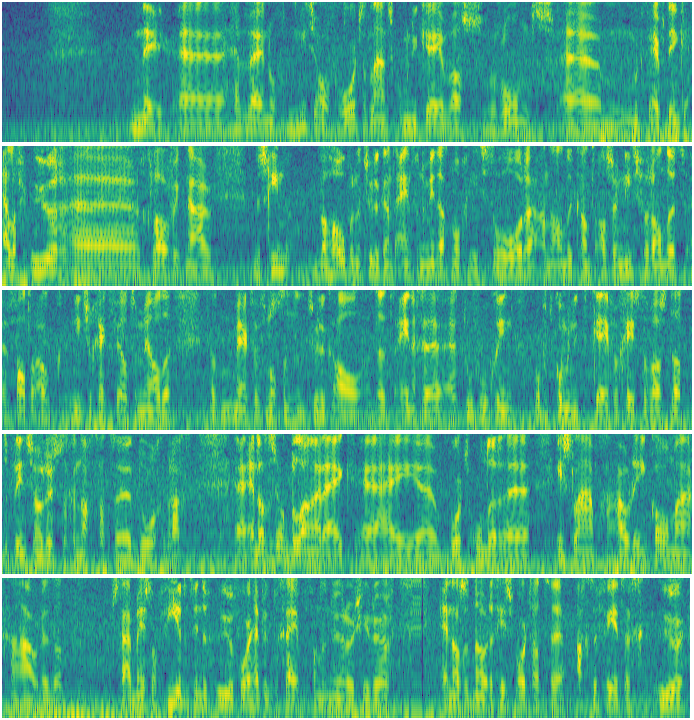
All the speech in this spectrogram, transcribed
Nee, uh, hebben wij nog niets over gehoord. Het laatste communiqué was rond, uh, moet ik even denken, 11 uur uh, geloof ik. Nou, misschien, we hopen natuurlijk aan het eind van de middag nog iets te horen. Aan de andere kant, als er niets verandert, valt er ook niet zo gek veel te melden. Dat merkten we vanochtend natuurlijk al. Dat enige toevoeging op het communiqué van gisteren was dat de prins een rustige nacht had doorgebracht. en dat is ook belangrijk. hij wordt onder in slaap gehouden, in coma gehouden. Dat staat meestal 24 uur voor, heb ik begrepen, van de neurochirurg. En als het nodig is, wordt dat 48 eh, uur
